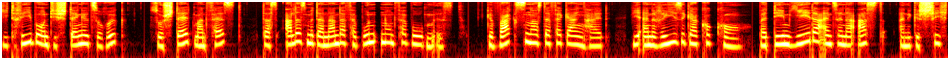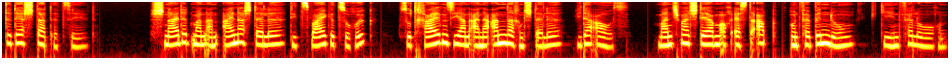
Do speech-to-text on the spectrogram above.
die Triebe und die Stängel zurück, so stellt man fest, dass alles miteinander verbunden und verwoben ist, gewachsen aus der Vergangenheit wie ein riesiger Kokon, bei dem jeder einzelne Ast eine Geschichte der Stadt erzählt. Schneidet man an einer Stelle die Zweige zurück, so treiben sie an einer anderen Stelle wieder aus. Manchmal sterben auch Äste ab und Verbindungen gehen verloren.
